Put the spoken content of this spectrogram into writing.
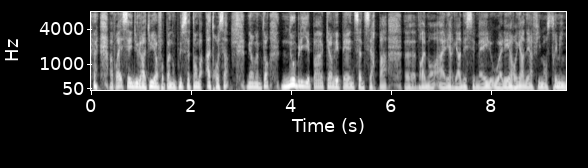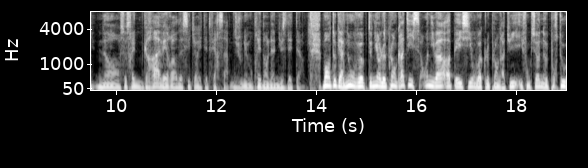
Après, c'est du gratuit, il hein, faut pas non plus s'attendre à trop ça. Mais en même temps, n'oubliez pas qu'un VPN, ça ne sert pas vraiment à aller regarder ses mails ou aller regarder un film en streaming non, ce serait une grave erreur de sécurité de faire ça. Je vous l'ai montré dans la newsletter. Bon, en tout cas, nous, on veut obtenir le plan gratis. On y va, hop, et ici, on voit que le plan gratuit, il fonctionne pour tout,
